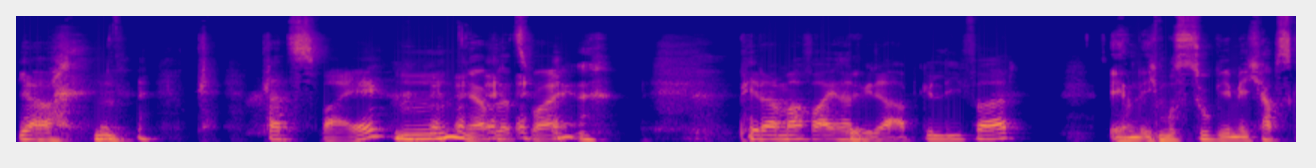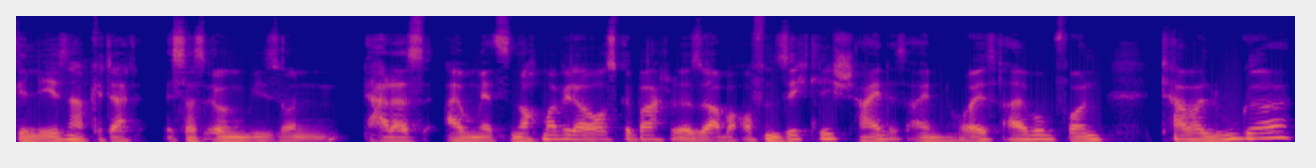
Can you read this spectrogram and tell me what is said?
Ja, hm. Platz zwei. Hm, ja, Platz zwei. Peter Maffay hat wieder abgeliefert. Und ich muss zugeben, ich habe es gelesen, habe gedacht, ist das irgendwie so ein, hat das Album jetzt nochmal wieder rausgebracht oder so, aber offensichtlich scheint es ein neues Album von Tabaluga.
